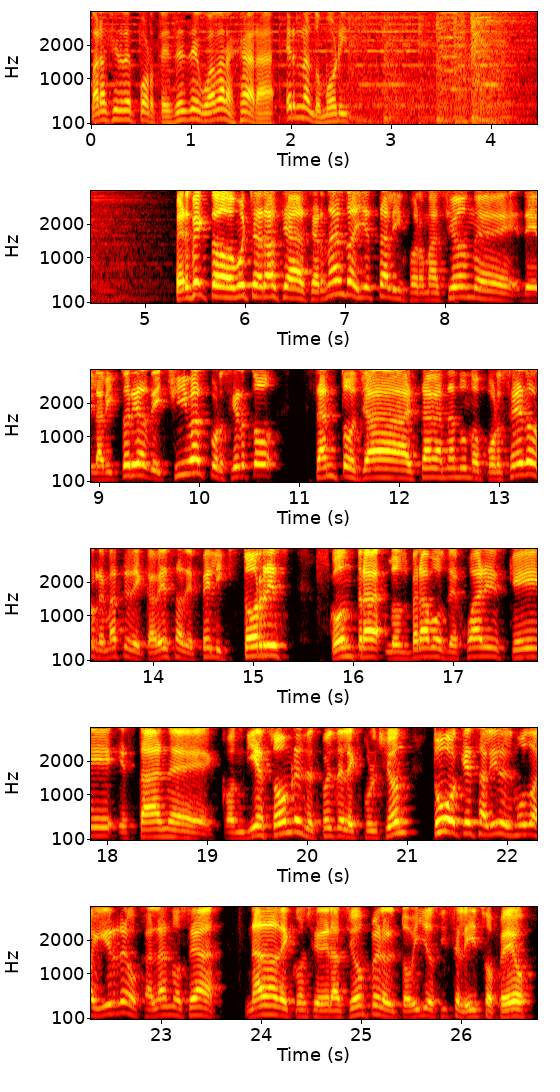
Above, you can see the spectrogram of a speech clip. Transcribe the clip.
Para hacer deportes desde Guadalajara, Hernaldo Moritz. Perfecto, muchas gracias Hernaldo. Ahí está la información eh, de la victoria de Chivas. Por cierto, Santos ya está ganando uno por cero, remate de cabeza de Félix Torres contra los Bravos de Juárez que están eh, con 10 hombres después de la expulsión. Tuvo que salir el mudo Aguirre, ojalá no sea nada de consideración, pero el tobillo sí se le hizo feo.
